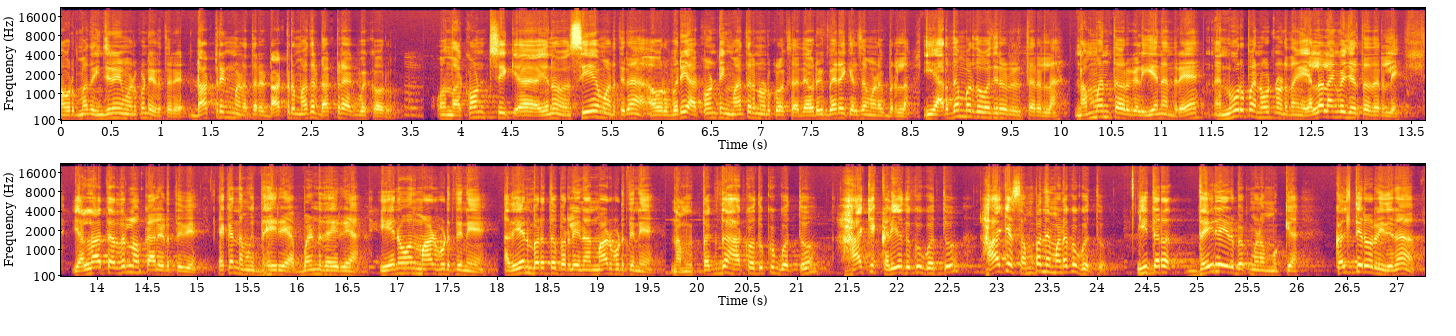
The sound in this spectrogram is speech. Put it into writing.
ಅವ್ರು ಮಾತ್ರ ಇಂಜಿನಿಯರಿಂಗ್ ಮಾಡ್ಕೊಂಡು ಇರ್ತಾರೆ. ಡಾಕ್ಟ್ರಿಂಗ್ ಮಾಡ್ತಾರೆ ಡಾಕ್ಟರ್ ಮಾತ್ರ ಡಾಕ್ಟ್ರೇ ಆಗಬೇಕು ಅವರು. ಒಂದು ಅಕೌಂಟ್ ಸಿ ಏನೋ ಸಿ ಎ ಮಾಡ್ತೀರಾ? ಅವ್ರು ಬರೀ ಅಕೌಂಟಿಂಗ್ ಮಾತ್ರ ನೋಡ್ಕೊಳಕ್ ಸಾಧ್ಯ. ಅವ್ರಿಗೆ ಬೇರೆ ಕೆಲಸ ಮಾಡಕ್ ಬರಲ್ಲ. ಈ ಅರ್ಧಂಬರ್ಧ ಓದಿರೋರು ಇರ್ತಾರಲ್ಲ ನಮ್ಮಂಥವ್ರುಗಳಿಗೆ ಏನಂದ್ರೆ, ನೂರು ರೂಪಾಯಿ ನೋಟ್ ನೋಡಿದಂಗೆ ಎಲ್ಲ ಲ್ಯಾಂಗ್ವೇಜ್ ಇರ್ತದೆ ಅದರಲ್ಲಿ. ಎಲ್ಲ ಥರದಲ್ಲೂ ನಾವು ಕಾಲಿಡ್ತೀವಿ ಯಾಕಂದ್ರೆ ನಮ್ಗೆ ಧೈರ್ಯ, ಬಂಡ್ ಧೈರ್ಯ. ಏನೋ ಒಂದು ಮಾಡ್ಬಿಡ್ತೀನಿ. ಅದೇನು ಬರುತ್ತೋ ಬರಲಿ, ನಾನು ಮಾಡ್ಬಿಡ್ತೀನಿ. ನಮ್ಗೆ ತೆಗ್ದು ಹಾಕೋದಕ್ಕೂ ಗೊತ್ತು, ಹಾಕಿ ಕಳಿಯೋದಕ್ಕೂ ಗೊತ್ತು, ಹಾಕಿ ಸಂಪಾದನೆ ಮಾಡೋಕ್ಕೂ ಗೊತ್ತು. ಈ ಥರ ಧೈರ್ಯ ಇರಬೇಕು ಮೇಡಮ್ ಮುಖ್ಯ. ಕಲ್ತಿರೋರು ಇದೀನಾ?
